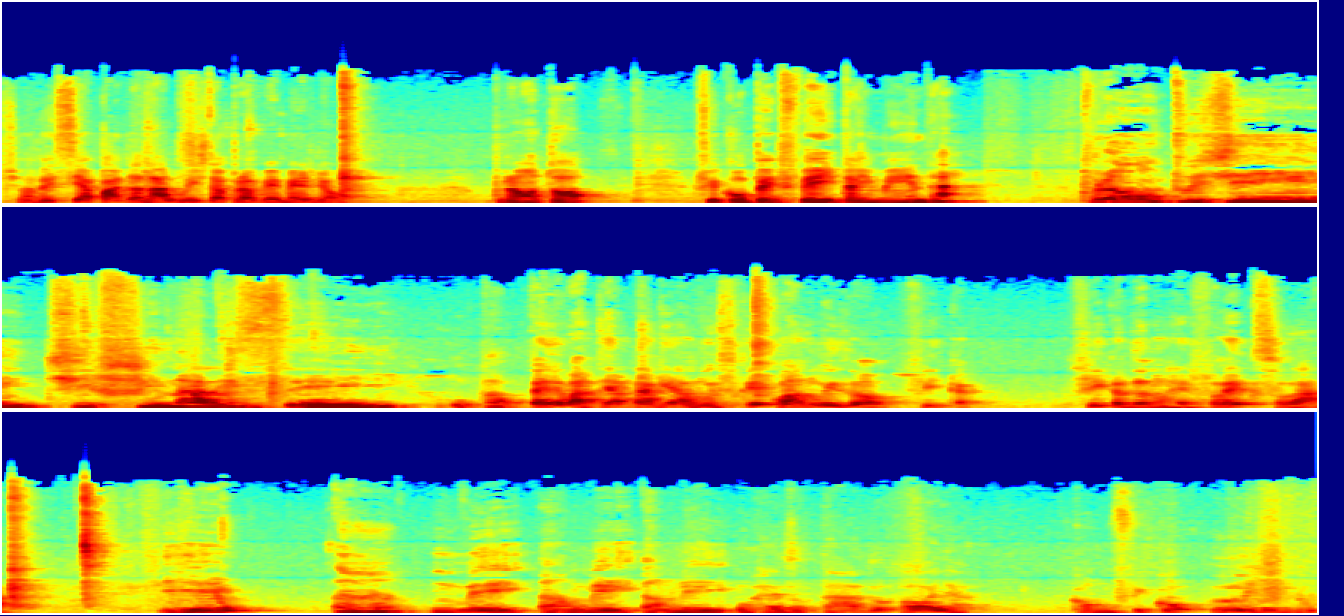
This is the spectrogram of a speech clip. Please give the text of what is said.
Deixa eu ver se apagando a luz dá pra ver melhor. Pronto, ó. Ficou perfeita a emenda. Pronto, gente, finalizei o papel, até apaguei a luz, porque com a luz, ó, fica, fica dando um reflexo lá. E eu amei, amei, amei o resultado. Olha como ficou lindo.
